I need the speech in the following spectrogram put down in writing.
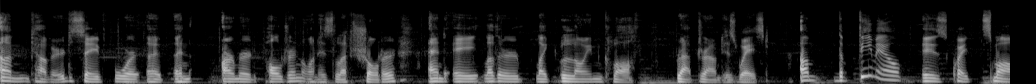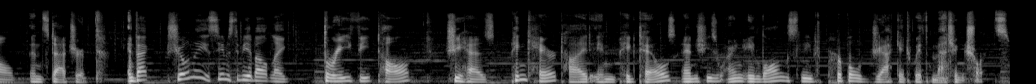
uncovered, save for a, an armored pauldron on his left shoulder and a leather like loincloth wrapped around his waist. Um, the female is quite small in stature. In fact, she only seems to be about like three feet tall. She has pink hair tied in pigtails, and she's wearing a long sleeved purple jacket with matching shorts.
